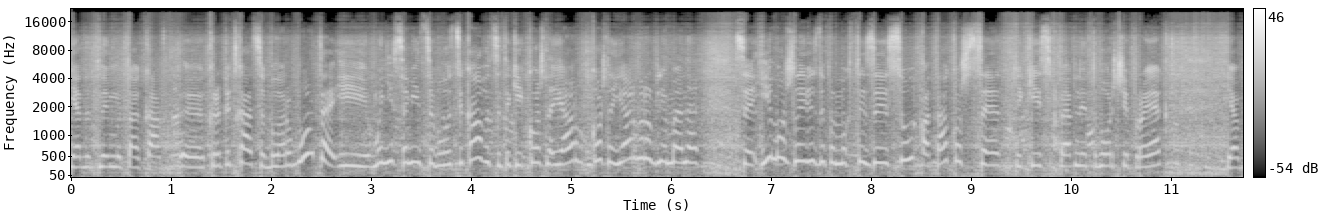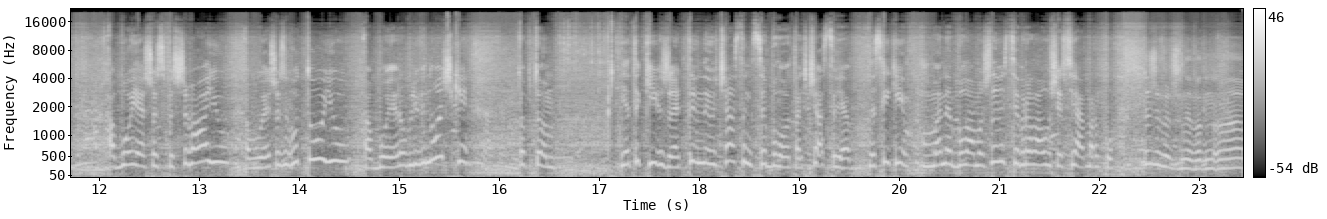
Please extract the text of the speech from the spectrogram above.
Я над ними так е, кропітка. Це була робота, і мені самі це було цікаво. Це такий кожна яр, кожна ярмарок для мене. Це і можливість допомогти ЗСУ, а також це якийсь певний творчий проєкт. Я або я щось вишиваю, або я щось готую, або я роблю віночки. Тобто. Я такий вже активний учасник. Це було так часто. Я наскільки в мене була можливість, я брала участь в ярмарку. Дуже важливо. Е,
